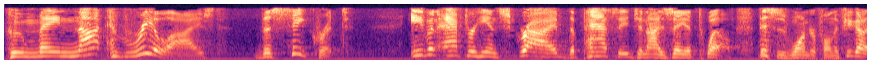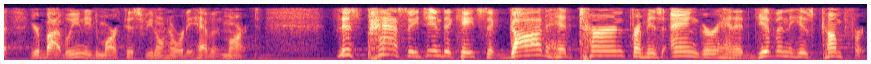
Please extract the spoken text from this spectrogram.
who may not have realized the secret even after he inscribed the passage in Isaiah 12. This is wonderful. And if you got your Bible, you need to mark this if you don't already have it marked. This passage indicates that God had turned from his anger and had given his comfort.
